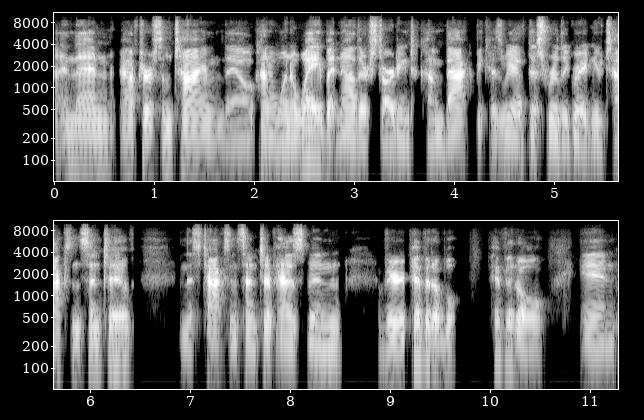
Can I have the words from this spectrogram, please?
And then after some time, they all kind of went away, but now they're starting to come back because we have this really great new tax incentive. And this tax incentive has been very pivotal pivotal in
